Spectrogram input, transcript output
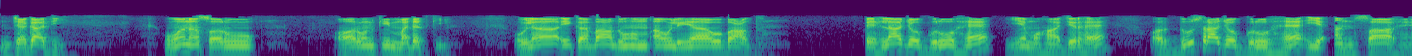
جگہ دی، ونصروا اور ان کی مدد کی۔ اولئک بعضهم اولیاء بعض۔ پہلا جو گروہ ہے یہ مہاجر ہے اور دوسرا جو گروہ ہے یہ انصار ہیں۔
